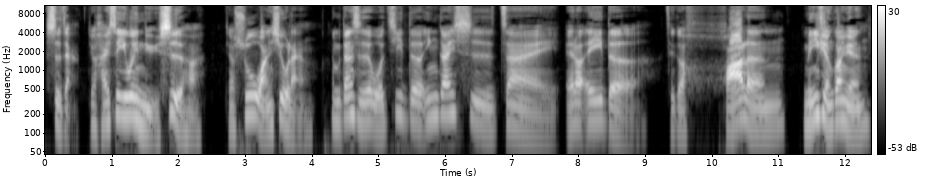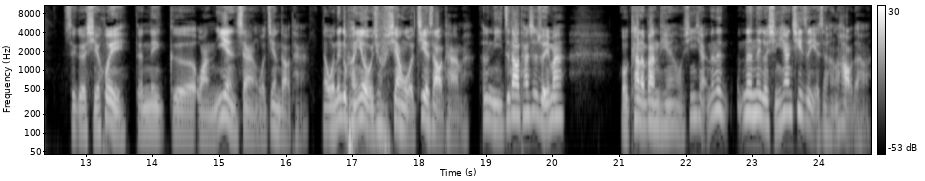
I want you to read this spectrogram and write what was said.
市长，就还是一位女士哈，叫苏王秀兰。那么当时我记得应该是在 L A 的这个华人民选官员这个协会的那个晚宴上，我见到他。那我那个朋友就向我介绍他嘛，他说：“你知道他是谁吗？”我看了半天，我心想，那那那那个形象气质也是很好的哈，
